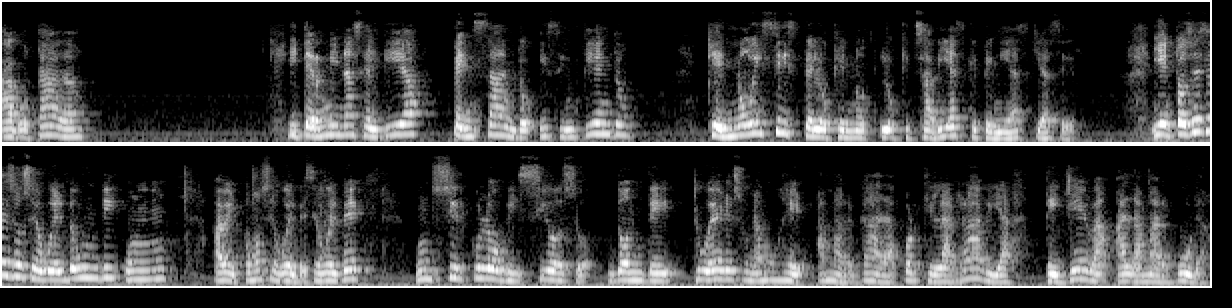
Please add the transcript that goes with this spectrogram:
agotada y terminas el día pensando y sintiendo que no hiciste lo que, no, lo que sabías que tenías que hacer. Y entonces eso se vuelve un, a ver, ¿cómo se vuelve? Se vuelve un círculo vicioso donde tú eres una mujer amargada porque la rabia te lleva a la amargura.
